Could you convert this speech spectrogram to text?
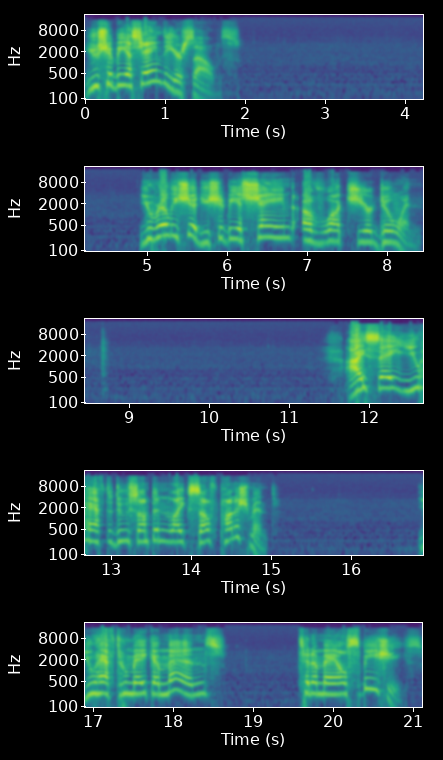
You should be ashamed of yourselves. You really should. You should be ashamed of what you're doing. I say you have to do something like self punishment. You have to make amends to the male species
